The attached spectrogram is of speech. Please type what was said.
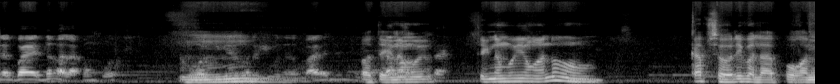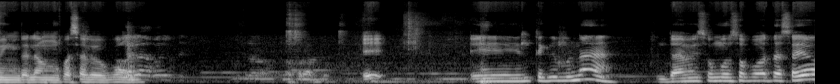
nagbayad na, wala pang po. Mm. O, tignan mo, nag-iwan na ng bayad. O, tingnan mo, tingnan mo yung ano. Kap, sorry, wala po kaming dalang pasalubong. Wala, wala. No, no problem. Eh, eh, tignan mo na. Ang dami sumusuporta Oo sa'yo.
